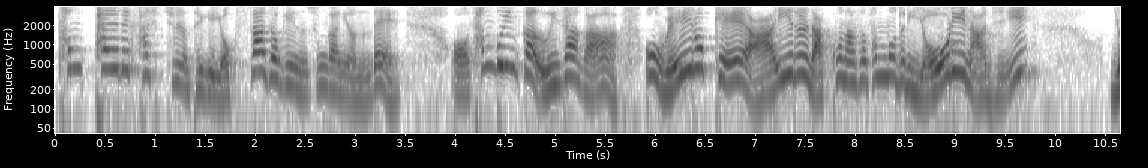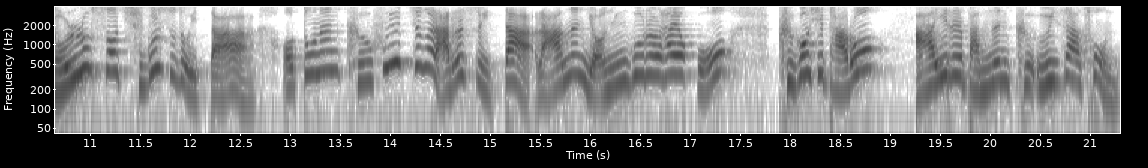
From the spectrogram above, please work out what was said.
1847년 되게 역사적인 순간이었는데 어, 산부인과 의사가 어, 왜 이렇게 아이를 낳고 나서 산모들이 열이 나지? 열로써 죽을 수도 있다. 어, 또는 그 후유증을 앓을 수 있다 라는 연구를 하였고 그것이 바로 아이를 받는 그 의사 손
